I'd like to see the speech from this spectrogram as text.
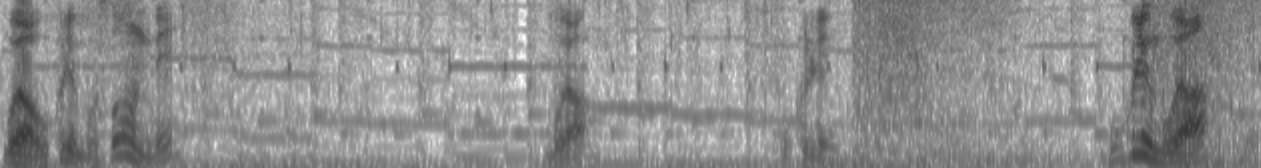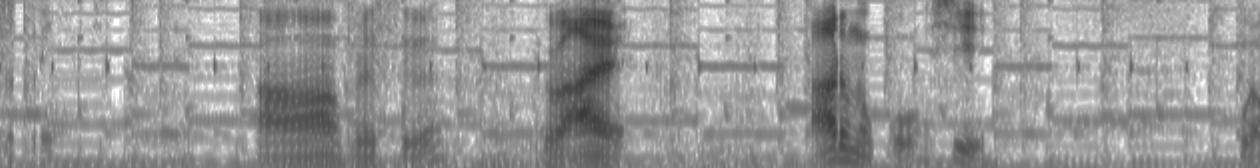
뭐야 우클릭 뭐 쏘는데? 뭐야? 우클릭. 우클릭 뭐야? 비슷한 거 프레스. 아 브레스. 그리고 R R은 없고 C 뭐야?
